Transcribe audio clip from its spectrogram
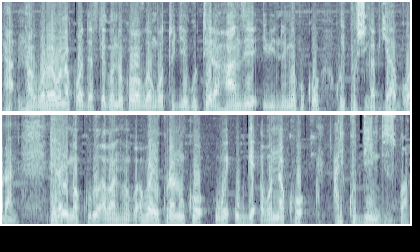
Nta- ntabwo urabona ko badafite gahunda yo kuba bavuga ngo tugiye gutera hanze ibintu bimwe kuko kubipushinga byagorana. Rero ayo makuru abantu aho bayikura ni uko we ubwe abona ko ari kudindizwa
